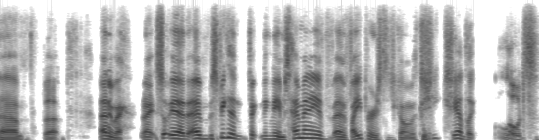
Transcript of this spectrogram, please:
Um, but anyway, right. So yeah, um, speaking of nicknames, how many of uh, Vipers did you come up with? She she had like loads.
